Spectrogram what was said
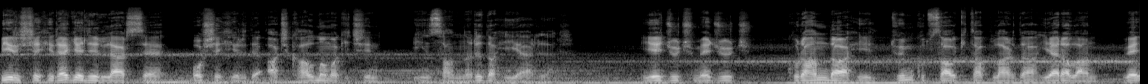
Bir şehire gelirlerse o şehirde aç kalmamak için insanları dahi yerler. Yecüc Mecüc, Kur'an dahil tüm kutsal kitaplarda yer alan ve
